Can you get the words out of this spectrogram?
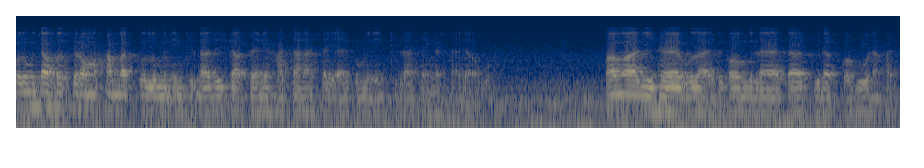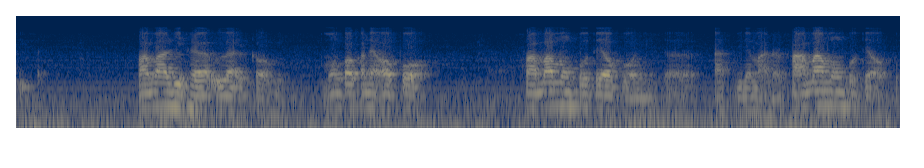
Kulo ngucap sira Muhammad kulo min inti la kabehane hasanah saya aku min inti la sing ngersane Allah. Fama liha ula itu kaum la ta tunak kohuna hadisa. Fama liha ula kaum. Mongko kena apa? Fama mongko te apa ni asline makna. Fama mongko te apa?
